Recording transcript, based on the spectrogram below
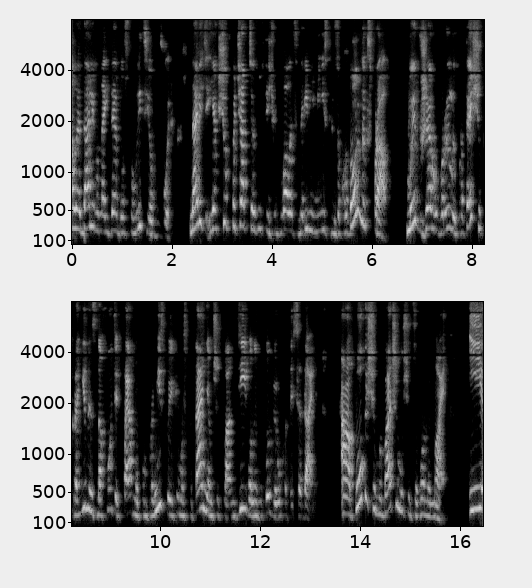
але далі вона йде до столиці і обговорює. Навіть якщо хоча б ця зустріч відбувалася на рівні міністрів закордонних справ. Ми вже говорили про те, що країни знаходять певний компроміс по якимось питанням чи план дій, вони готові рухатися далі. А поки що ми бачимо, що цього немає. І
